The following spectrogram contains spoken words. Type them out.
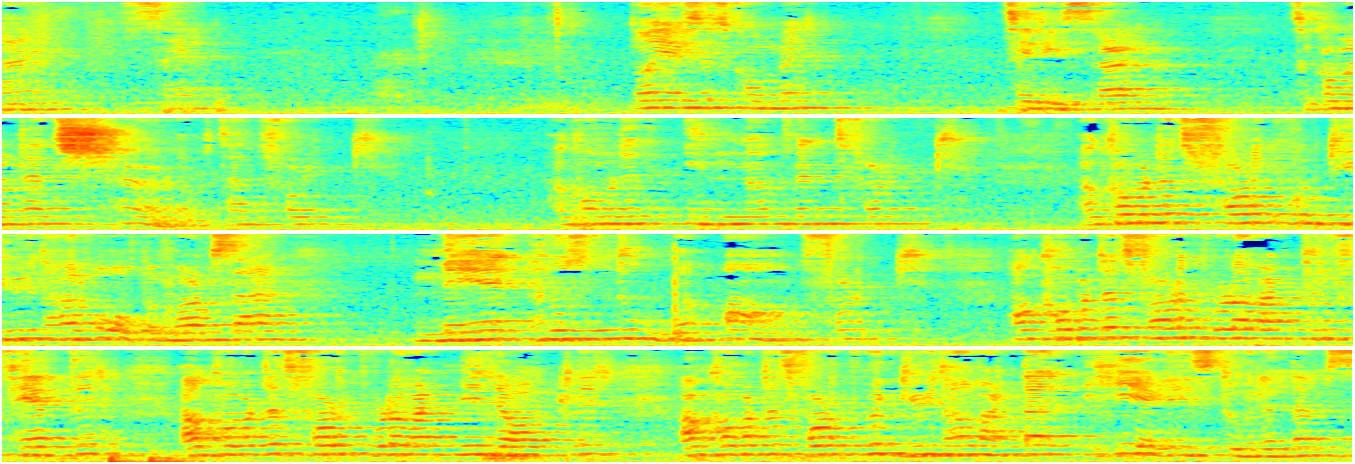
deg selv. Når Jesus kommer til Israel, så kommer han til et sjølopptatt folk. Han kommer til et innadvendt folk. Han kommer til et folk hvor Gud har åpenbart seg mer enn hos noe annet folk. Han kommer til et folk hvor det har vært profeter. Han kommer til et folk hvor det har vært mirakler. Han kommer til et folk hvor Gud har vært der hele historien deres.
